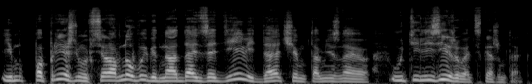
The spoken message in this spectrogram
ему по-прежнему все равно выгодно отдать за 9, да, чем там, не знаю, утилизировать, скажем так.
